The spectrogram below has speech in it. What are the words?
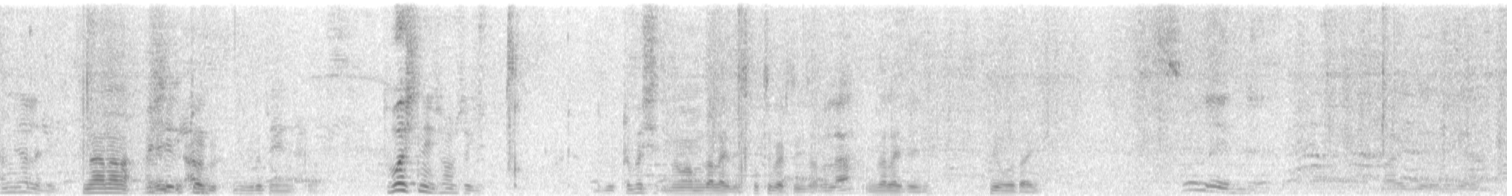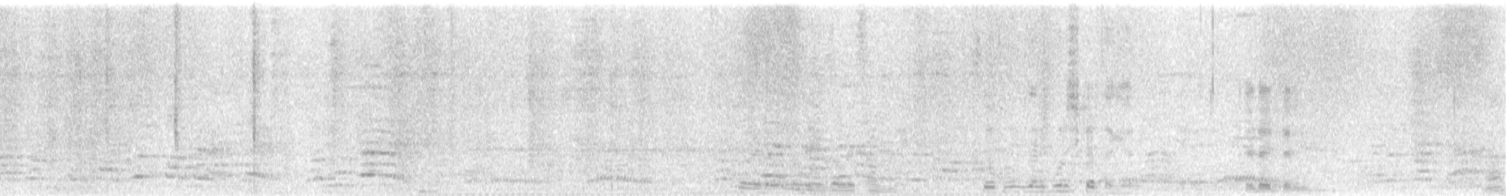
আমি জ্বালে দিই। না না না বেশি একটু আম- ঘুরে তুমি তুই বস নেই সমস্যা কি? একটু বেশি না আম জ্বালাই দে করতে পারছি বলা? আম জ্বালাই দে কি তাই। ভাই যে পরিষ্কার থাকে এটাই হ্যাঁ?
